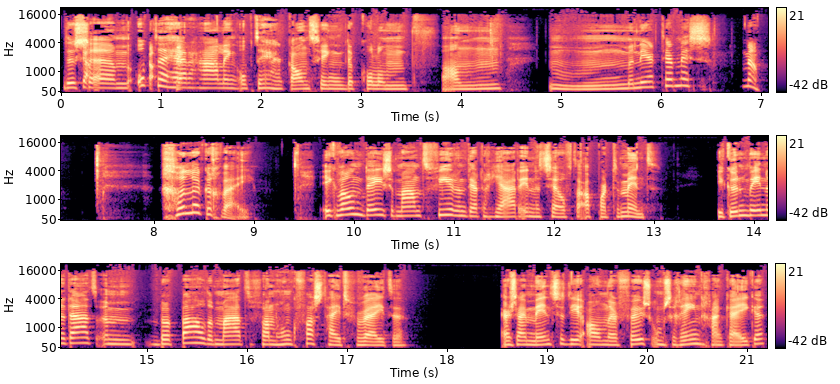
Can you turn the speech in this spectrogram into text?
Dus ehm, op de herhaling, op de herkansing, de column van mm, meneer Termes. Nou. Gelukkig wij. Ik woon deze maand 34 jaar in hetzelfde appartement. Je kunt me inderdaad een bepaalde mate van honkvastheid verwijten. Er zijn mensen die al nerveus om zich heen gaan kijken...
